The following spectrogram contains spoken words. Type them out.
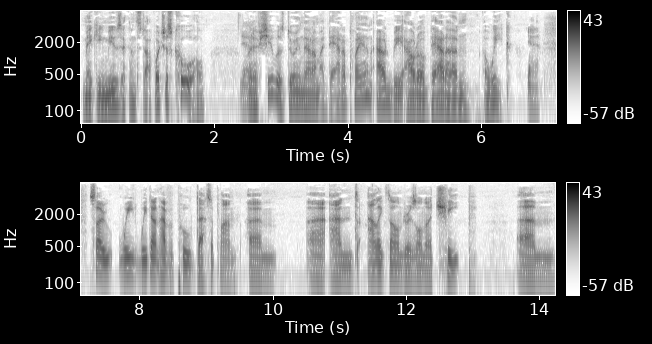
making music and stuff, which is cool. Yeah. But if she was doing that on my data plan, I would be out of data in a week. Yeah. So we we don't have a pooled data plan, um, uh, and Alexandra is on a cheap. Um,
